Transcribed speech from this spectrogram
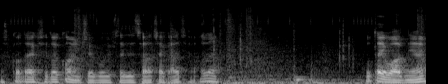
No Szkoda jak się to kończy, bo wtedy trzeba czekać, ale tutaj ładnie.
